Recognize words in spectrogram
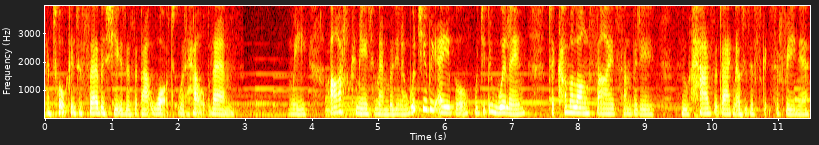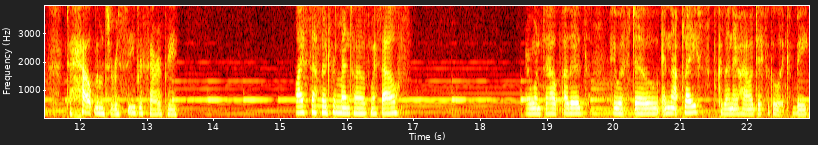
and talking to service users about what would help them. We ask community members, you know, would you be able, would you be willing to come alongside somebody who has a diagnosis of schizophrenia to help them to receive the therapy? I've suffered from mental illness myself I want to help others who are still in that place because I know how difficult it can be.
